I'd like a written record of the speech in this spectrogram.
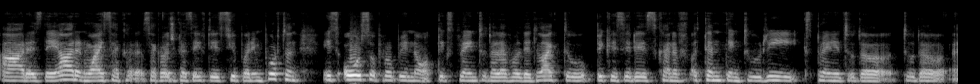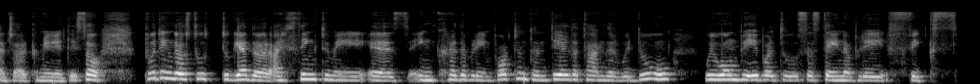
are as they are and why psych- psychological safety is super important is also probably not explained to the level they'd like to because it is kind of attempting to re-explain it to the to the agile community. So putting those two together i think to me is incredibly important. Until the time that we do we won't be able to sustainably fix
